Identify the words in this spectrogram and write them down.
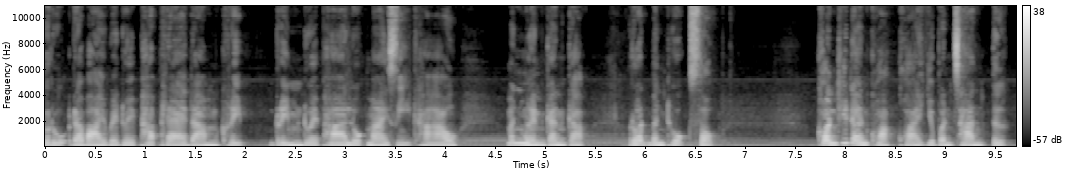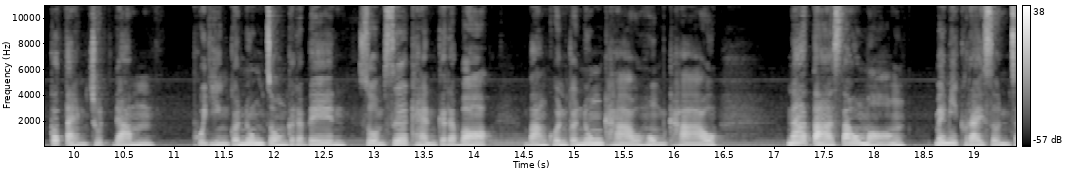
กรุระบายไว้ด้วยผ้าแพรดำคลิปริมด้วยผ้าลูกไม้สีขาว มันเหมือนกันกับรถบรรทุกศพ คนที่เดินขวักไขว่อยู่บนชานตึกก็แต่งชุดดำผู้หญิงก็นุ่งจงกระเบน สวมเสื้อแขนกระบอก บางคนก็นุ่งขาวห่มขาว หน้าตาเศร้าหมอง ไม่มีใครสนใจ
